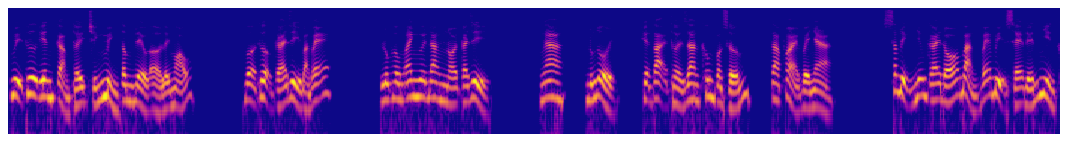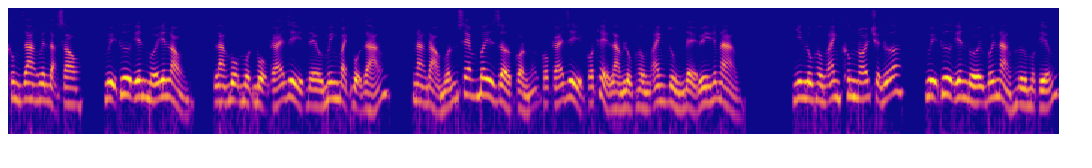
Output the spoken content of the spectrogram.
Ngụy Thư Yên cảm thấy chính mình tâm đều ở lấy máu. Vợ thượng cái gì bản vẽ? Lục Hồng Anh ngươi đang nói cái gì? Nga, đúng rồi, hiện tại thời gian không còn sớm, ta phải về nhà. Xác định những cái đó bản vẽ bị xé đến nhìn không ra nguyên dạng sau, Ngụy Thư Yên mới yên lòng, làm bộ một bộ cái gì đều minh bạch bộ dáng, nàng đảo muốn xem bây giờ còn có cái gì có thể làm Lục Hồng Anh dùng để uy hiếp nàng. Nhìn Lục Hồng Anh không nói chuyện nữa, Ngụy Thư Yên đối với nàng hừ một tiếng,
